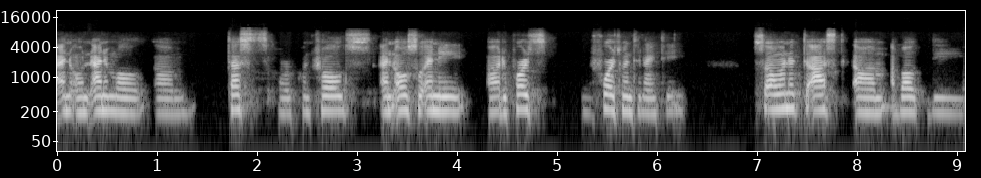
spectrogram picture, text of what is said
and on animal um, tests or controls, and also any uh, reports before 2019. So I wanted to ask um, about the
